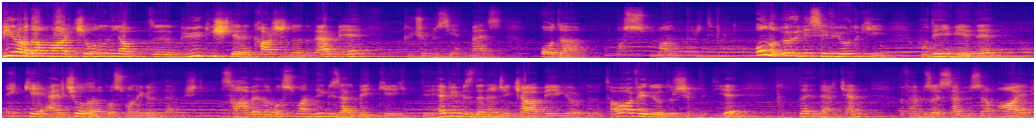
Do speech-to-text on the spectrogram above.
Bir adam var ki onun yaptığı büyük işlerin karşılığını vermeye gücümüz yetmez. O da Osman'dır diyordu. Onu öyle seviyordu ki Hudeybiye'de Mekke'ye elçi olarak Osman'ı göndermişti. Sahabeler Osman ne güzel Mekke'ye gitti. Hepimizden önce Kabe'yi gördü. Tavaf ediyordur şimdi diye gıpta ederken Efendimiz Aleyhisselatü Vesselam hayır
